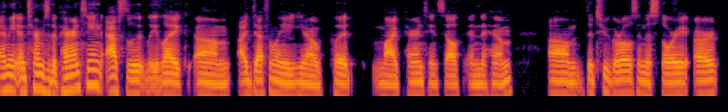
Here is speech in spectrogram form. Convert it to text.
I mean, in terms of the parenting, absolutely. Like, um, I definitely, you know, put my parenting self into him. Um, the two girls in the story are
